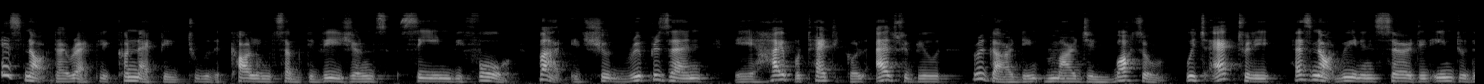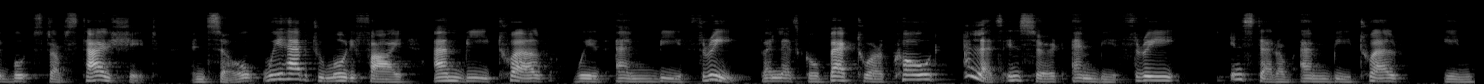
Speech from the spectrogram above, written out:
is not directly connected to the column subdivisions seen before, but it should represent a hypothetical attribute regarding margin bottom, which actually has not been inserted into the Bootstrap style sheet. And so we have to modify MB12 with MB3. Then let's go back to our code and let's insert MB3 instead of MB12 in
